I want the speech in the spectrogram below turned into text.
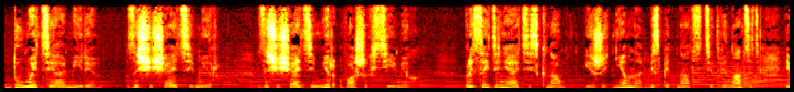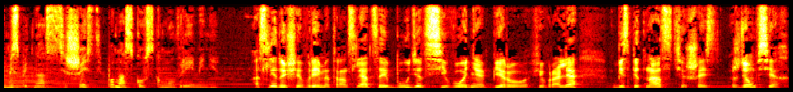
Думайте о мире, защищайте мир, защищайте мир в ваших семьях. Присоединяйтесь к нам ежедневно без 15.12 и без 15.06 по московскому времени. А следующее время трансляции будет сегодня, 1 февраля, без 15.06. Ждем всех!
